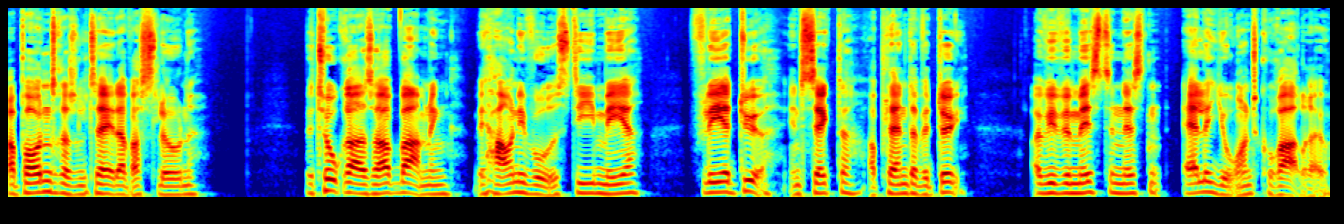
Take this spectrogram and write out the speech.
Rapportens resultater var slående. Ved 2 graders opvarmning vil havniveauet stige mere, flere dyr, insekter og planter vil dø, og vi vil miste næsten alle jordens koralrev.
